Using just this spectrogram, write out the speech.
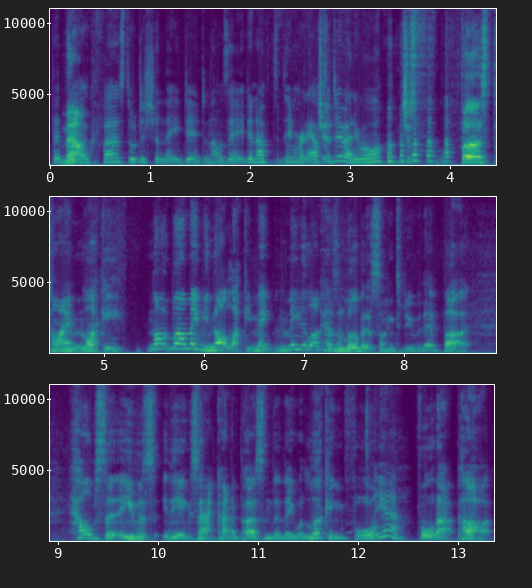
The, the, Now- like first audition that he did, and that was it. He didn't have to, didn't really have to do anymore. just first time lucky. Not well, maybe not lucky. Maybe maybe luck has a little bit of something to do with it, but helps that he was the exact kind of person that they were looking for Yeah. for that part.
